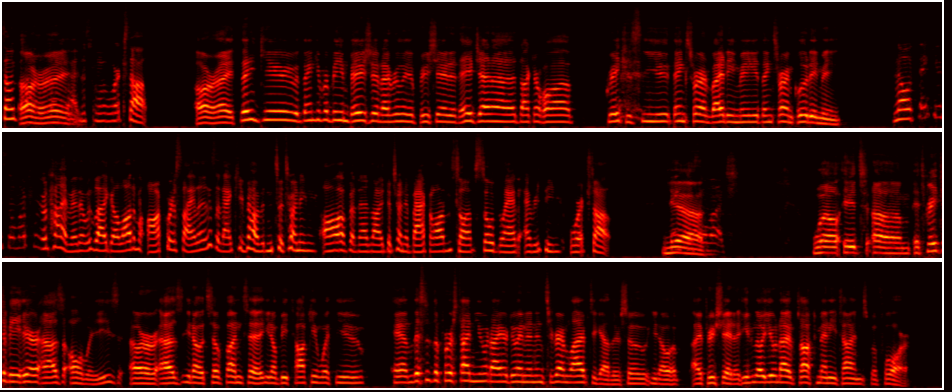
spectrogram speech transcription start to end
So All right. yeah, this one works out. All right. Thank you. Thank you for being patient. I really appreciate it. Hey, Jenna, Dr. Hua, great to see you. Thanks for inviting me. Thanks for including me. No, thank you so much for your time. And it was like a lot of awkward silence, and I keep having to turning off and then like to turn it back on. So I'm so glad everything works out. Thank Yeah. you so much. Well, it's um it's great to be here as always, or as you know, it's so fun to you know be talking with you. And this is the first time you and I are doing an Instagram live together. So, you know, I appreciate it, even though you and I have talked many times before.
